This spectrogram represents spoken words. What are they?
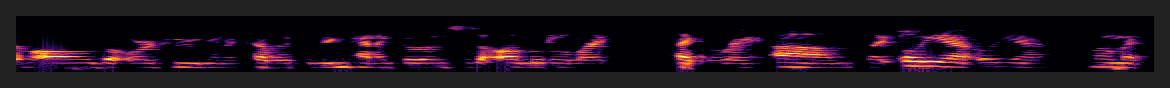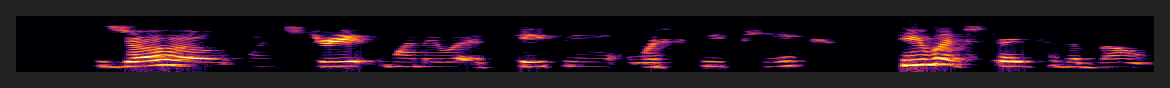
of all the orcs we were going to cover, so we can kind of go into the our little like like ra- um like oh yeah oh yeah moment. Zoro went straight when they were escaping Whiskey Peak. He went straight to the boat.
